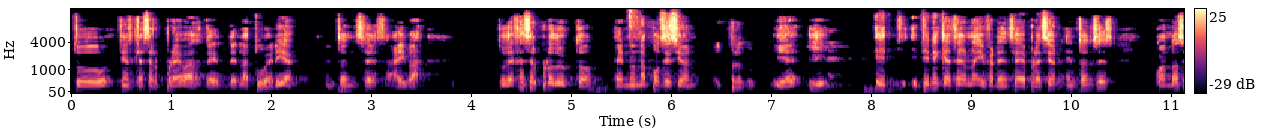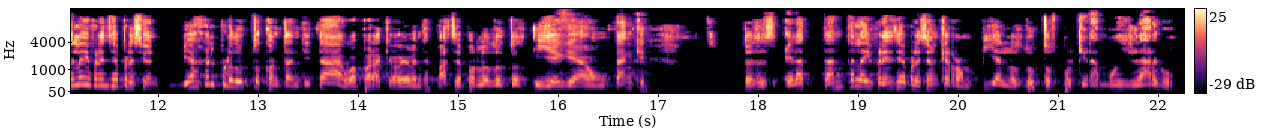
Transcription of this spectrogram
tú tienes que hacer pruebas de, de la tubería. Entonces, ahí va. Tú dejas el producto en una posición El producto. y, y- y- y tiene que hacer una diferencia de presión. Entonces, cuando hace la diferencia de presión, viaja el producto con tantita agua para que obviamente pase por los ductos y llegue a un tanque. Entonces, era tanta la diferencia de presión que rompía los ductos porque era muy largo.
